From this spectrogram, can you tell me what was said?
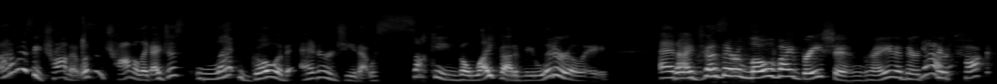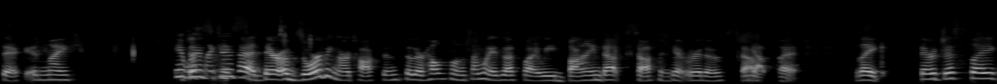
I don't want to say trauma. It wasn't trauma. Like I just let go of energy that was sucking the life out of me, literally. And well, I just, they're low vibration, right? And they're, yeah. they're toxic and like, it was like just, you said, they're absorbing our toxins, so they're helpful in some ways. That's why we bind up stuff and get rid of stuff. Yep. But like they're just like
